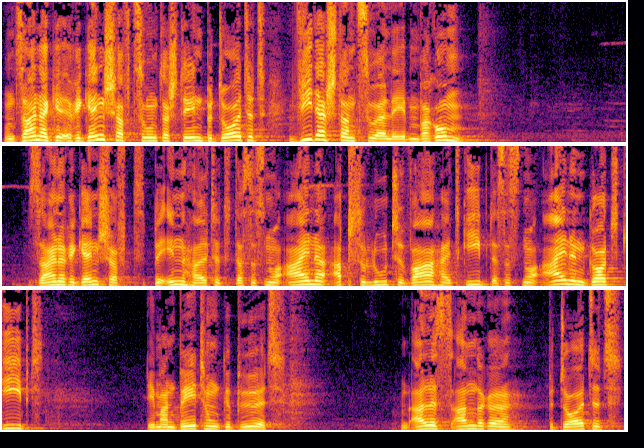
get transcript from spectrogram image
Und seiner Regentschaft zu unterstehen bedeutet, Widerstand zu erleben. Warum? Seine Regentschaft beinhaltet, dass es nur eine absolute Wahrheit gibt, dass es nur einen Gott gibt, dem Anbetung gebührt. Und alles andere bedeutet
